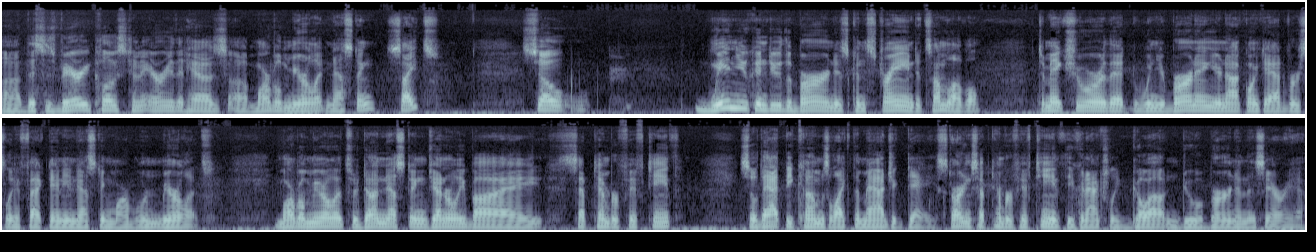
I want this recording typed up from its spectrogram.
Uh, this is very close to an area that has uh, marble murrelet nesting sites. So, when you can do the burn is constrained at some level to make sure that when you're burning, you're not going to adversely affect any nesting marble murrelets. Marble murrelets are done nesting generally by September 15th so that becomes like the magic day. Starting September 15th, you can actually go out and do a burn in this area.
